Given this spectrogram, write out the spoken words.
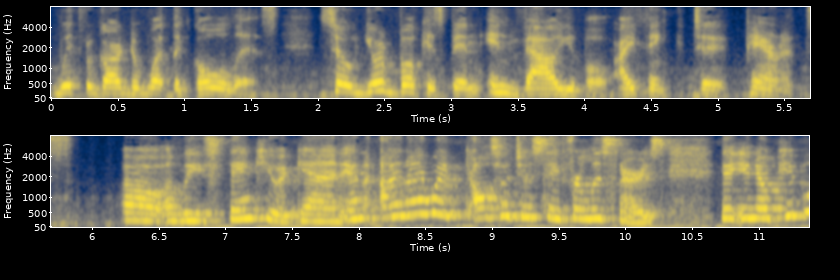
with regard to what the goal is. So your book has been invaluable, I think, to parents. Oh, Elise, thank you again. And, and I would also just say for listeners that, you know, people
